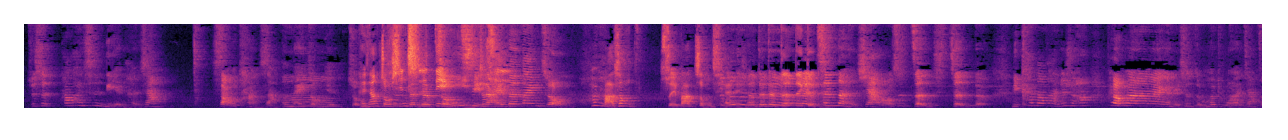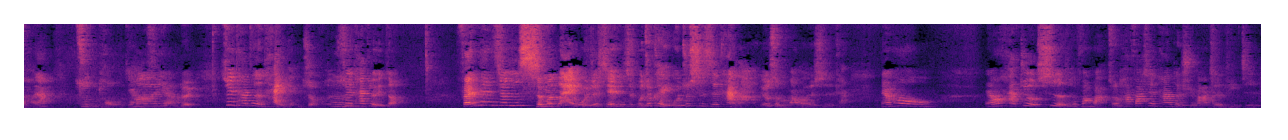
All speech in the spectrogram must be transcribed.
就是他会是脸很像烧烫伤的那一种严重，很像周星驰的电影就是的那一种，会马上嘴巴肿起来，你像对对对，那个。真的很像哦，是真真的。你看到他，你就觉得哈，漂漂亮亮一个女生怎么会突然这样子，好像猪头这样子？妈呀，对，所以他真的太严重了，嗯。所以他就有一种，反正就是什么来我就先我就可以我就试试看啦，有什么方法我就试试看。然后，然后他就试了这个方法之后，他发现他的荨麻疹体质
